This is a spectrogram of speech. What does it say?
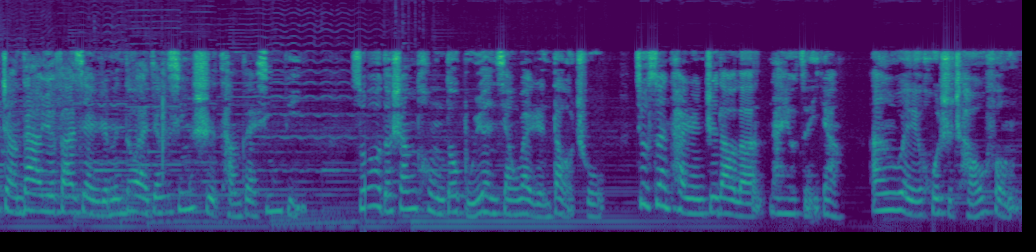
越长大，越发现人们都爱将心事藏在心底，所有的伤痛都不愿向外人道出。就算他人知道了，那又怎样？安慰或是嘲讽，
